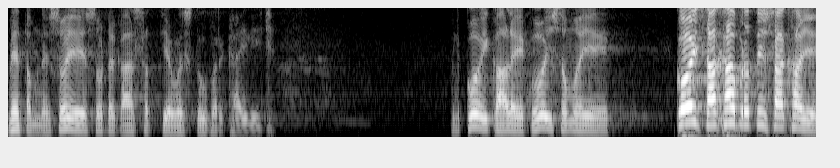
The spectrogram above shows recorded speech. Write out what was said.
મેં તમને સો એ સો ટકા સત્ય વસ્તુ પર ખાવી છે. કોઈ કાળે, કોઈ સમયે, કોઈ શાખા પ્રતિ શાખાએ,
